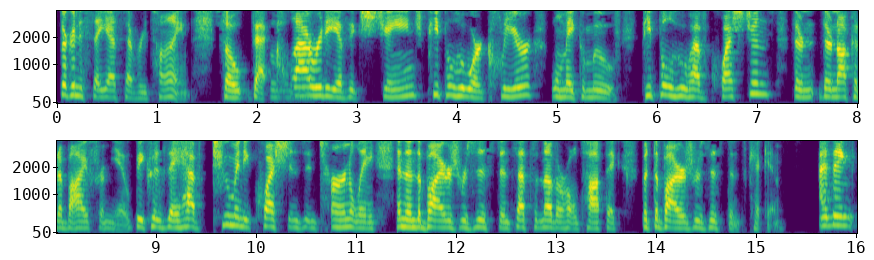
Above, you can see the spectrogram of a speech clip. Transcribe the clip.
they're going to say yes every time. So that mm-hmm. clarity of exchange, people who are clear will make a move. People who have questions, they're, they're not going to buy from you because they have too many questions internally. And then the buyer's resistance, that's another whole topic, but the buyer's resistance kick in. I think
